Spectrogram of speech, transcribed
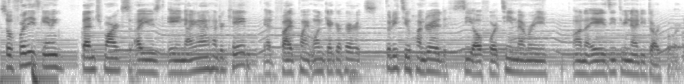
So for these gaming benchmarks, I used a 9900K at 5.1 gigahertz, 3200 CL14 memory on a a Z390 Dark board.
